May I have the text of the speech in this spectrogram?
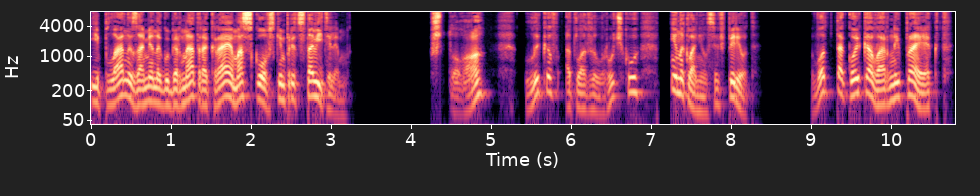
и планы замены губернатора края московским представителем. «Что?» — Лыков отложил ручку и наклонился вперед. Вот такой коварный проект.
